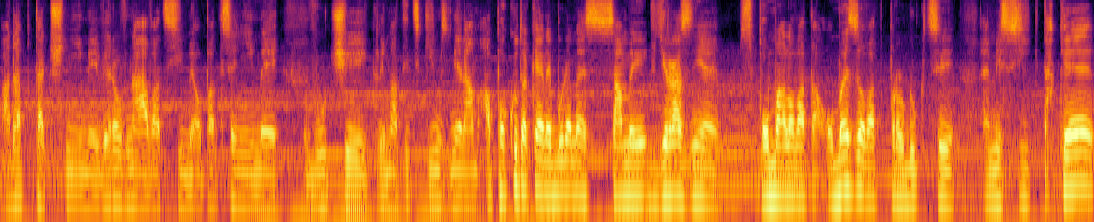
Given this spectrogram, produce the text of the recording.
adaptačními, vyrovnávacími opatřeními vůči klimatickým změnám a pokud také nebudeme sami výrazně zpomalovat a omezovat produkci emisí, tak je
